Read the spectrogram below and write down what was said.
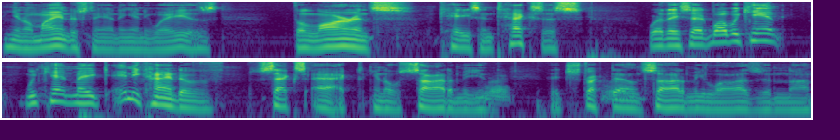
you know, my understanding anyway, is the Lawrence case in Texas, where they said, well, we can't we can't make any kind of sex act, you know, sodomy. Right. They struck right. down sodomy laws in uh,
